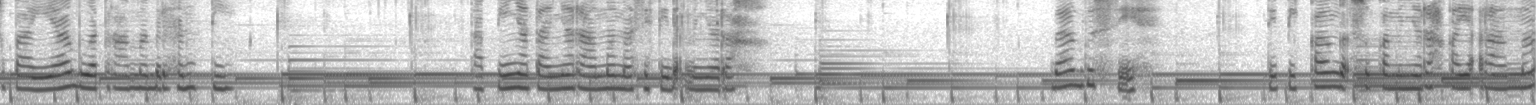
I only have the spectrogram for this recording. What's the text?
supaya buat Rama berhenti. Tapi nyatanya Rama masih tidak menyerah. Bagus sih tipikal gak suka menyerah kayak Rama.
